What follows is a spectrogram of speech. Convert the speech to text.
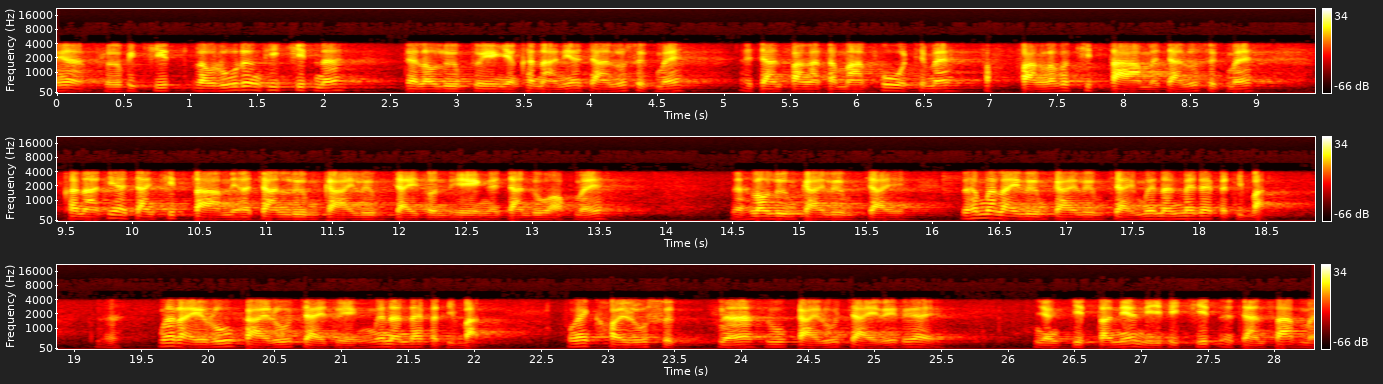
เนี่ยเผลอไปคิด เรารู้เรื่องที่คิดนะ แต่เราลืมตัวเองอย่างขณะนี้อาจารย์รู้สึกไหม อาจารย์ฟังอาตมาพูดใช่ไหมฟังแล้วก็คิดตามอาจารย์รู้สึกไหมขณะที่อาจารย์คิดตามเนี่ยอาจารย์ลืมกายลืมใจตนเอง อาจารย์ดูออกไหมนะเราลืมกายลืมใจ แล้วเมื่อไรลืมกายลืมใจ เมื่อนั้นไม่ได้ปฏิบัตินะเมื่อไรรู้กายรู้ใจตัวเอง เมื่อนั้นได้ปฏิบัติ เพราะงั้นคอยรู้สึกนะ รู้กายรู้ใจเรื่อยๆอย่างจิตตอนนี้หนีไปคิดอาจารย์ทราบไหม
